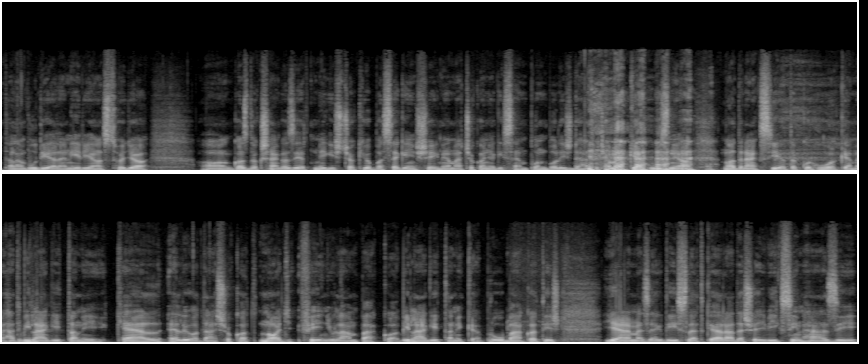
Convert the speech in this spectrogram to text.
talán Woody Allen írja azt, hogy a, a gazdagság azért mégiscsak jobb a szegénységnél, már csak anyagi szempontból is, de hát hogyha meg kell húzni a nadrágszíjat, akkor hol kell? Mert hát világítani kell előadásokat nagy fényű lámpákkal, világítani kell próbákat is, jelmezek, díszlet kell, ráadásul egy vígszínházi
